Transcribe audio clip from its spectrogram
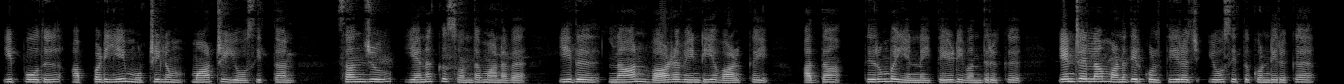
இப்போது அப்படியே முற்றிலும் மாற்றி யோசித்தான். சஞ்சு எனக்கு சொந்தமானவ. இது நான் வாழ வேண்டிய வாழ்க்கை. அதான் திரும்ப என்னை தேடி வந்திருக்கு. என்றெல்லாம் மனதிற்குள் தீரஜ் யோசித்துக் கொண்டிருக்க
